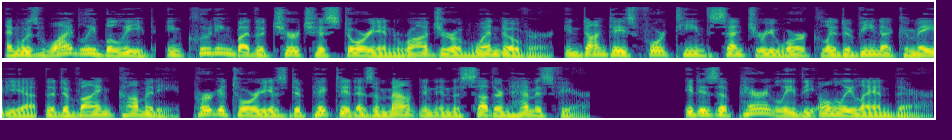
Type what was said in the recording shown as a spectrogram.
and was widely believed, including by the church historian Roger of Wendover. In Dante's 14th-century work La Divina Commedia the Divine Comedy, purgatory is depicted as a mountain in the southern hemisphere. It is apparently the only land there.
